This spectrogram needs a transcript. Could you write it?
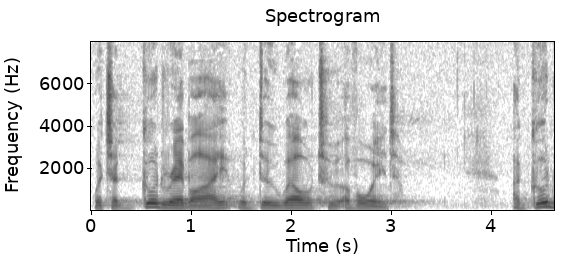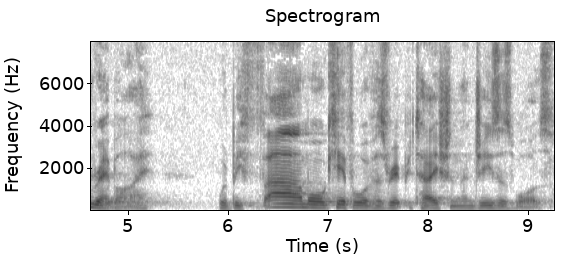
which a good rabbi would do well to avoid. A good rabbi would be far more careful of his reputation than Jesus was.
